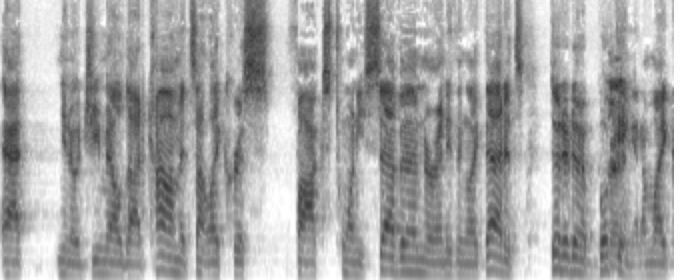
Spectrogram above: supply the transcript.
at you know gmail.com. It's not like Chris Fox 27 or anything like that. It's da da da booking. Right. And I'm like,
